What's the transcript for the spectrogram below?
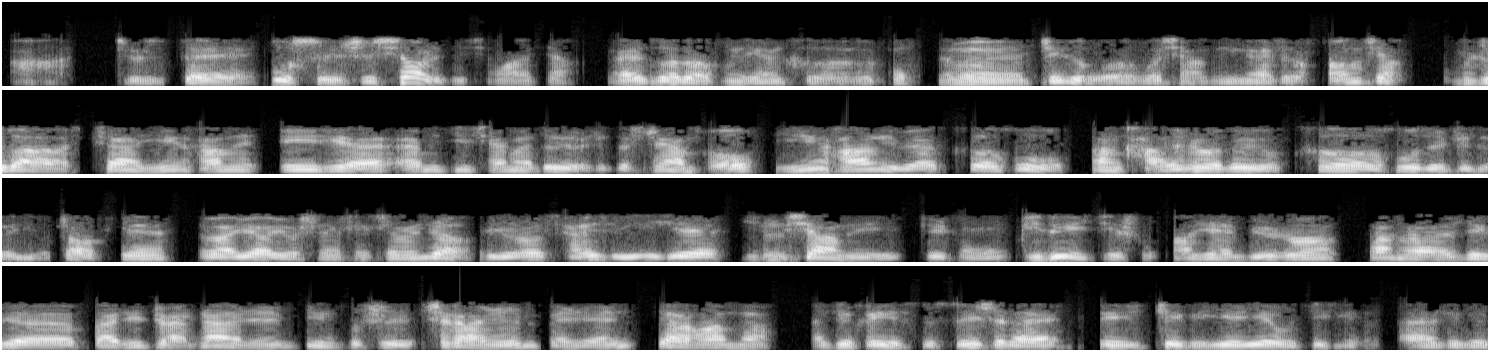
啊，就是在不损失效率的情况下来做到风险可控。那么这个我我想应该是个方向。我们知道，像银行的 ATM 机前面都有这个摄像头，银行里边客户办卡的时候都有客户的这个有照片，对吧？要有身身身份证，比如说采取一些影像的这种比对技术，发现比如说看看这个办理转账人并不是持卡人本人，这样的话呢。那就可以随随时来对这个业业务进行啊这个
